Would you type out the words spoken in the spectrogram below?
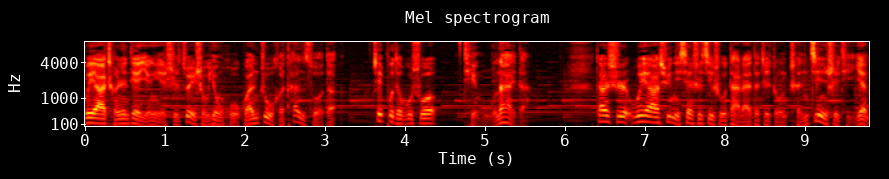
，VR 成人电影也是最受用户关注和探索的。这不得不说挺无奈的。但是，VR 虚拟现实技术带来的这种沉浸式体验、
